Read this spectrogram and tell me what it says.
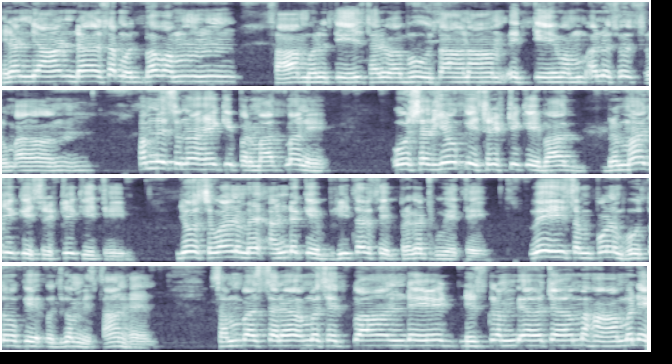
हिरण्यांड समुद्भव सा मूर्ति सर्वभूतानाम इतम अनुशुश्रुम हमने सुना है कि परमात्मा ने औषधियों की सृष्टि के बाद ब्रह्मा जी की सृष्टि की थी। जो सुवर्ण में अंड के भीतर से प्रकट हुए थे, वे ही संपूर्ण भूतों के उद्गम स्थान है। संवत्सर मुसित्वांडे निष्क्रम्य च महामुनि।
